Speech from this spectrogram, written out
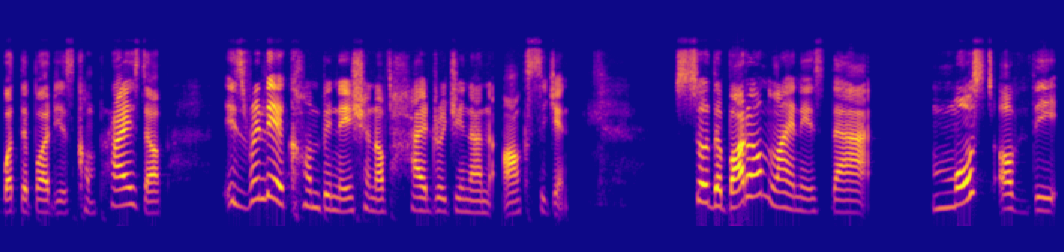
what the body is comprised of, is really a combination of hydrogen and oxygen. So the bottom line is that most of the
